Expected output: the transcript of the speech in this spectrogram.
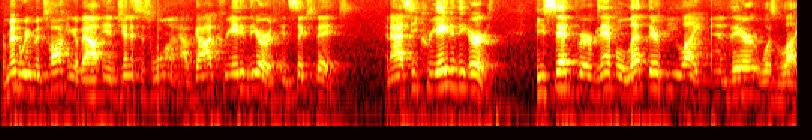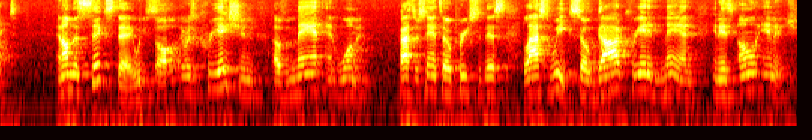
Remember, we've been talking about in Genesis 1 how God created the earth in six days. And as He created the earth, He said, for example, let there be light, and there was light. And on the sixth day, we saw there was a creation of man and woman. Pastor Santo preached this last week. So God created man in his own image.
